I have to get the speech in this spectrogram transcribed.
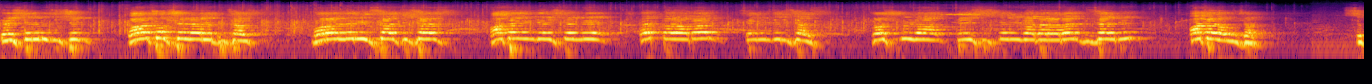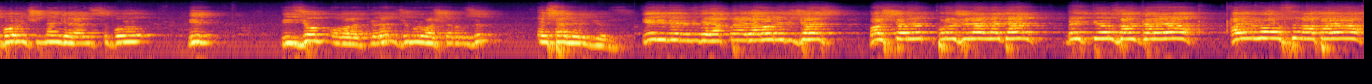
Gençlerimiz için daha çok şeyler yapacağız. Moralleri yükselteceğiz. Hatay'ın gençlerini hep beraber sevindireceğiz. Coşkuyla, tesisleriyle beraber güzel bir Hatay olacak. Sporun içinden gelen, sporu bir vizyon olarak gören Cumhurbaşkanımızın eserleri diyoruz. Yenilerini de yapmaya devam edeceğiz. Başkanım projelerle gel. Bekliyoruz Ankara'ya. Hayırlı olsun Hatay'a.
